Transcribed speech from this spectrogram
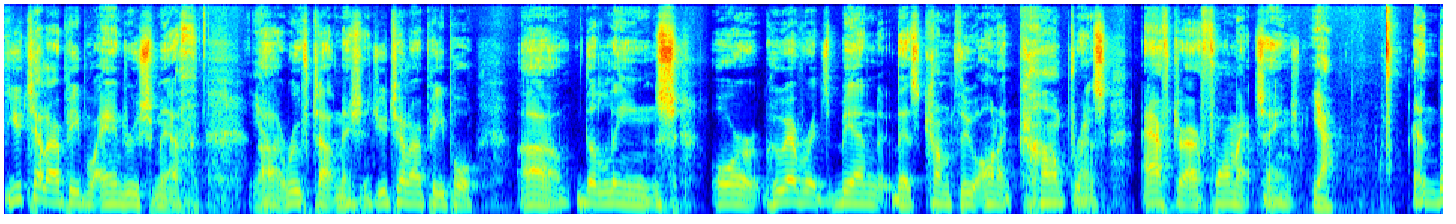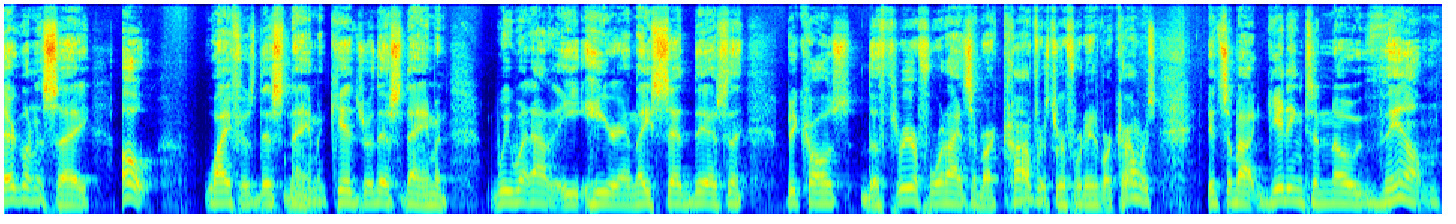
You tell our people Andrew Smith, yeah. uh, rooftop missions. You tell our people uh, the Leans or whoever it's been that's come through on a conference after our format change. Yeah, and they're going to say, "Oh, wife is this name and kids are this name and we went out to eat here and they said this and because the three or four nights of our conference, three or four days of our conference, it's about getting to know them.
